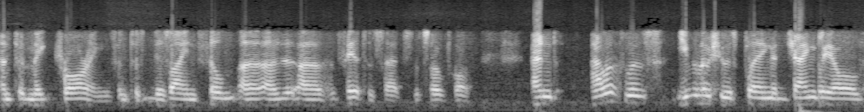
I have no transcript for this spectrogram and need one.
and to make drawings and to design film uh, uh, uh, theater sets and so forth. And Alice was, even though she was playing a jangly old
